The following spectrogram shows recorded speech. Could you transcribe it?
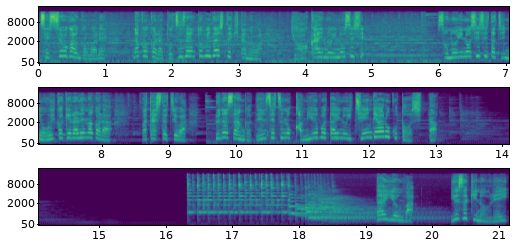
殺生眼が割れ中から突然飛び出してきたのは妖怪のイノシシ。そのイノシシたちに追いかけられながら私たちはルナさんが伝説の神乳母隊の一員であることを知った。第4話「柚月の憂い」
